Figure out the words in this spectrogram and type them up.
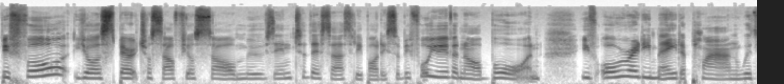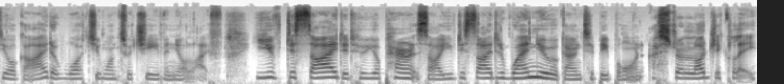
Before your spiritual self, your soul, moves into this earthly body, so before you even are born, you've already made a plan with your guide of what you want to achieve in your life. You've decided who your parents are. You've decided when you are going to be born astrologically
